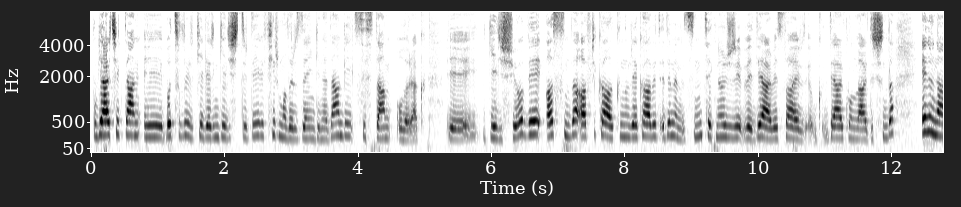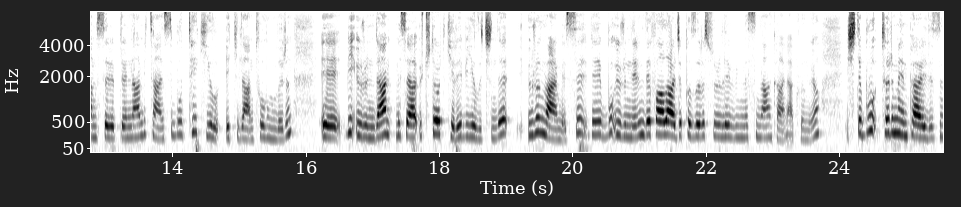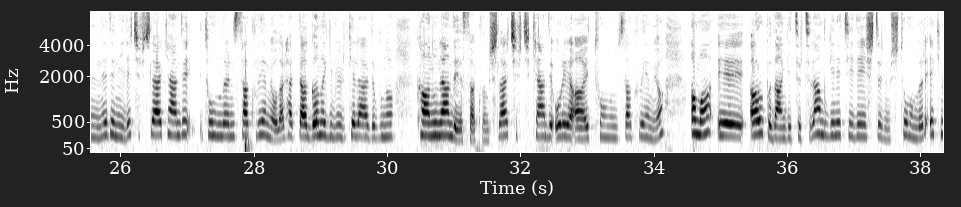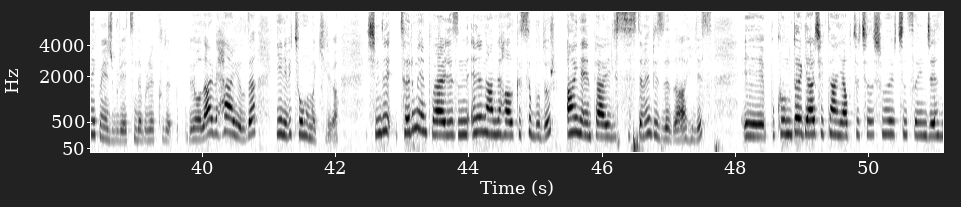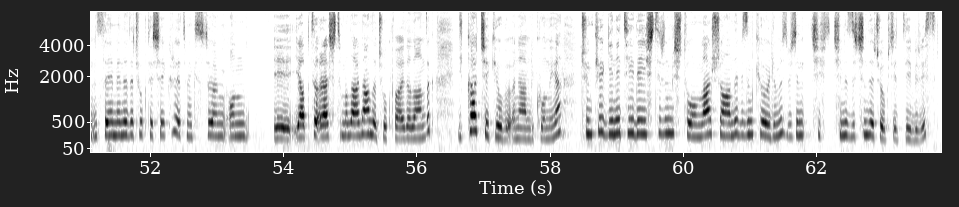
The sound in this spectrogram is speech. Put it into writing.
Bu gerçekten e, batılı ülkelerin geliştirdiği ve firmaları zengin eden bir sistem olarak e, gelişiyor ve aslında Afrika halkının rekabet edememesinin teknoloji ve diğer vesaire diğer konular dışında en önemli sebeplerinden bir tanesi bu tek yıl ekilen tohumların e, bir üründen mesela 3-4 kere bir yıl içinde ürün vermesi ve bu ürünlerin defalarca pazara sürülebilmesinden kaynaklanıyor. İşte bu tarım emperyalizmi nedeniyle çiftçiler kendi tohumlarını saklayamıyorlar. Hatta Gana gibi ülkelerde bunu kanunen de yasaklamışlar. Çiftçi kendi oraya ait tohumunu saklayamıyor. Ama e, Avrupa'dan getirtilen bu genetiği değiştirilmiş tohumları ekmek mecburiyetinde bırakılıyorlar ve her yılda yeni bir tohum ekiliyor. Şimdi tarım emperyalizminin en önemli halkası budur. Aynı emperyalist sisteme biz de dahiliz. E, bu konuda gerçekten yaptığı çalışmalar için Sayın Cem Seymen'e de çok teşekkür etmek istiyorum. Onun e, yaptığı araştırmalardan da çok faydalandık. Dikkat çekiyor bu önemli konuya. Çünkü genetiği değiştirilmiş tohumlar şu anda bizim köylümüz, bizim çiftçimiz için de çok ciddi bir risk.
